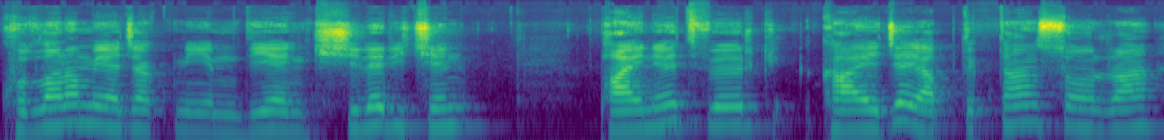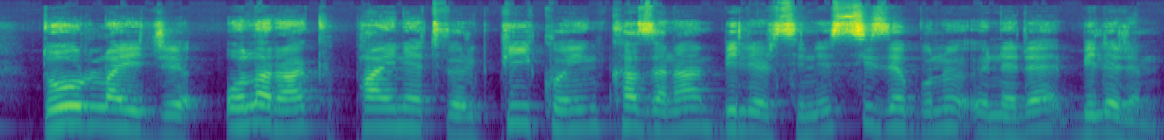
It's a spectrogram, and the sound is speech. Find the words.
Kullanamayacak mıyım diyen kişiler için Pi Network KYC yaptıktan sonra doğrulayıcı olarak Pi Network P coin kazanabilirsiniz. Size bunu önerebilirim.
